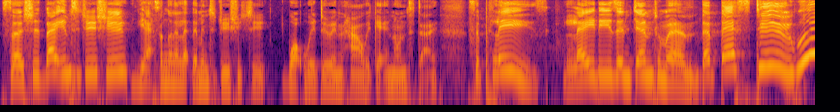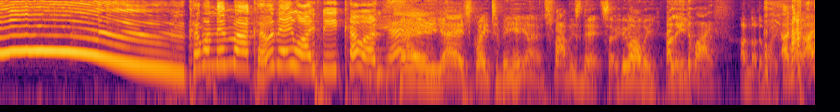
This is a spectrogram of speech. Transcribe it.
So should they introduce you? Yes, I'm going to let them introduce you to what we're doing and how we're getting on today. So please, ladies and gentlemen, the best two. Woo! Come on then, Mark. Come on then, wifey. Come on. Hey, yeah, it's great to be here. It's fab, isn't it? So, who are we? I'll Are let you the wife? I'm not the wife. Oh no, I'm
